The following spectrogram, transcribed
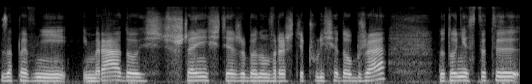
zapewni im radość, szczęście, że będą wreszcie czuli się dobrze, no to niestety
